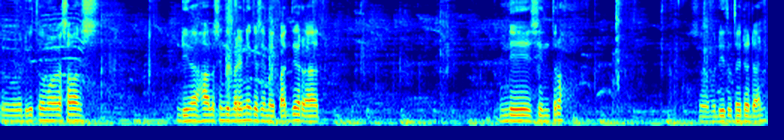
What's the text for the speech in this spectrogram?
So dito mga ka-sounds hindi na halos hindi marinig kasi may pader at hindi sintro. So dito tayo dadaan.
